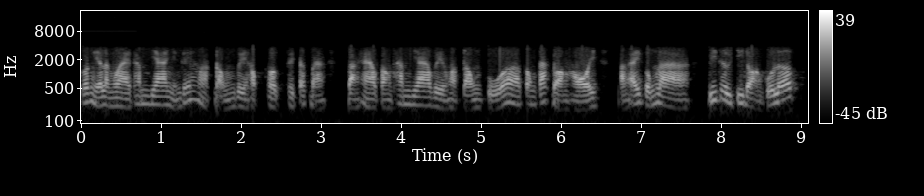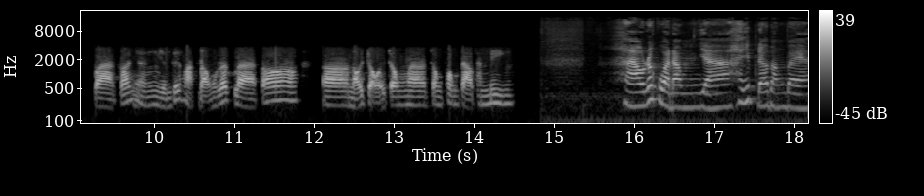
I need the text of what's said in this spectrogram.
Có nghĩa là ngoài tham gia những cái hoạt động về học thuật thì các bạn bạn Hào còn tham gia về hoạt động của công tác đoàn hội. Bạn ấy cũng là bí thư chi đoàn của lớp và có những, những cái hoạt động rất là có uh, nổi trội trong uh, trong phong trào thanh niên. Hào rất hòa đồng và hay giúp đỡ bạn bè.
